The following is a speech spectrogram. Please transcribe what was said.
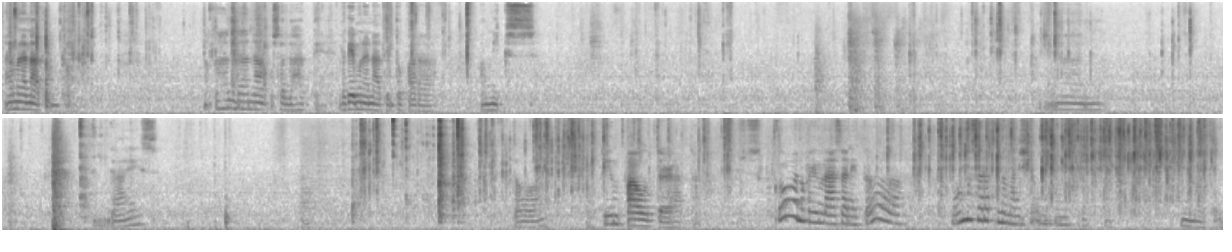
Ano muna natin to? Nakahanda na ako sa lahat eh. Lagay muna natin to para ma-mix. Ayan. Ayan guys. Ito. Ito yung powder. Diyos ko, ano kayong lasa nito? Oh, masarap naman siya. Oh, masarap siya. Ayan natin.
